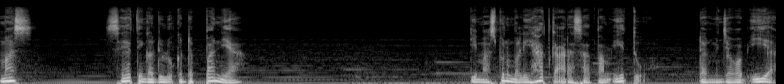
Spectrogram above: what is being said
Mas, saya tinggal dulu ke depan ya. Dimas pun melihat ke arah satpam itu dan menjawab iya.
